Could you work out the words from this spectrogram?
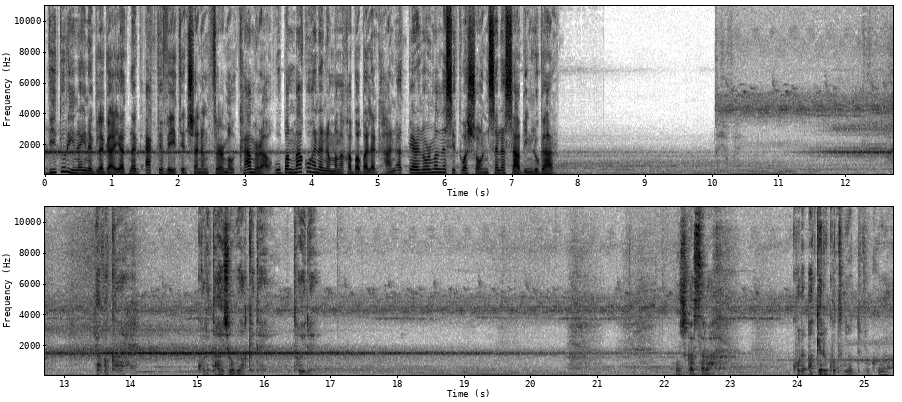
Dito rin ay naglagay at nag-activated siya ng thermal camera upang makuhanan ng mga kababalaghan at paranormal na sitwasyon sa nasabing lugar. やばくないこれ大丈夫開けてトイレもしかしたらこれ開けることによって僕は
